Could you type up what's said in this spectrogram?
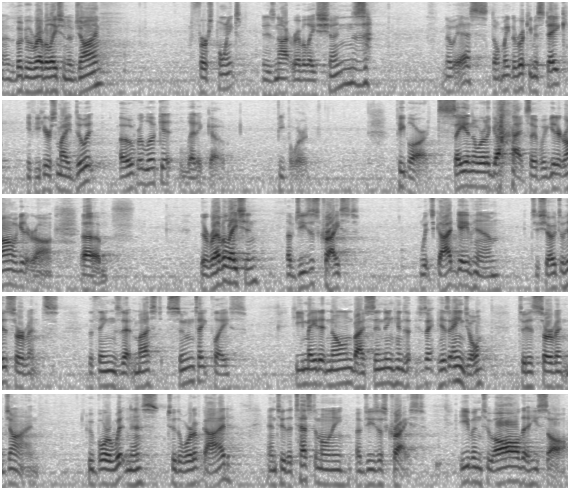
Uh, the book of the Revelation of John. First point it is not revelations. No S. Don't make the rookie mistake. If you hear somebody do it, overlook it, let it go. People are people are saying the word of God. So if we get it wrong, we get it wrong. Um, the revelation of Jesus Christ, which God gave him to show to his servants the things that must soon take place he made it known by sending his, his, angel to his servant John, who bore witness to the Word of God and to the testimony of Jesus Christ, even to all that he saw.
